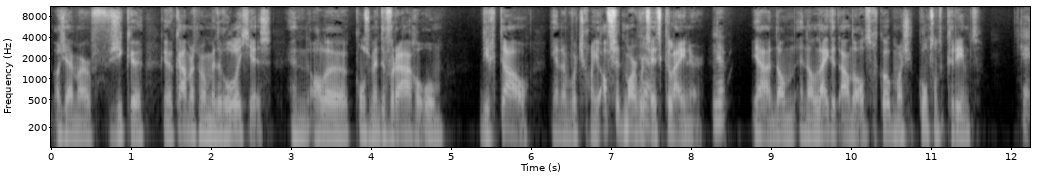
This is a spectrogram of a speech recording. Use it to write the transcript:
als jij maar fysieke camera's maakt met rolletjes en alle consumenten vragen om digitaal. Ja, dan wordt je gewoon je afzetmarkt wordt Ja. steeds kleiner. Ja. Ja, dan, en dan lijkt het aandeel altijd goedkoop, maar als je constant krimpt, Oké,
